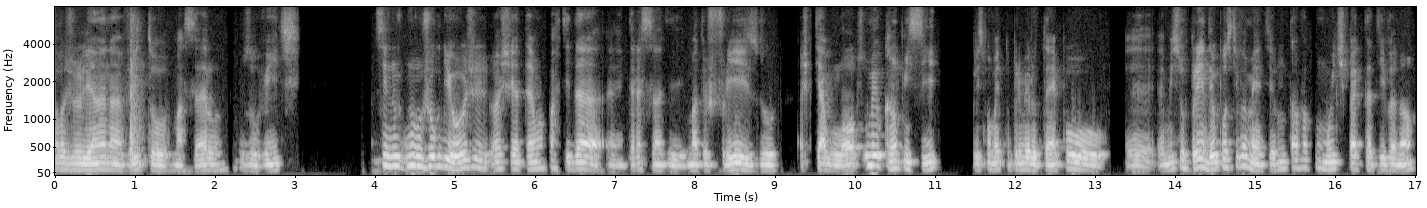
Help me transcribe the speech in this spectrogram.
Fala Juliana, Vitor, Marcelo, os ouvintes. Assim, no, no, jogo de hoje, eu achei até uma partida é, interessante. Matheus Friso, acho que Thiago Lopes, o meio campo em si, principalmente no primeiro tempo, é, é, me surpreendeu positivamente. Eu não estava com muita expectativa, não,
